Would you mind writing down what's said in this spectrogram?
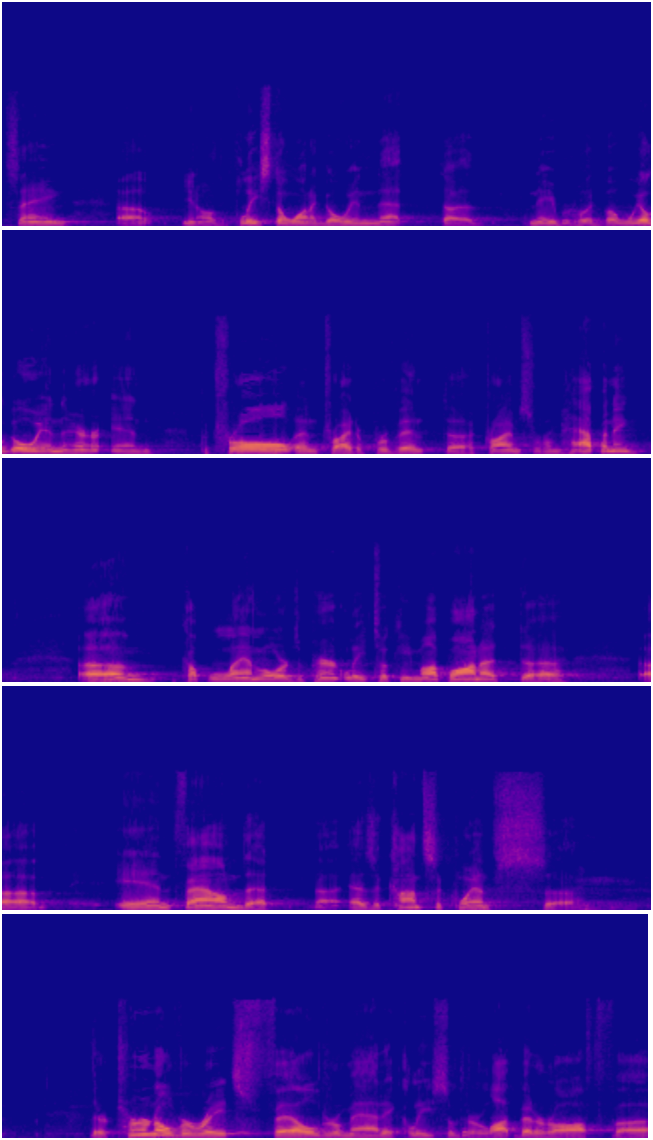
saying, uh, you know, the police don't want to go in that uh, neighborhood, but we'll go in there and patrol and try to prevent uh, crimes from happening. Um, a couple landlords apparently took him up on it uh, uh, and found that as a consequence, their turnover rates fell dramatically, so they're a lot better off. Uh,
